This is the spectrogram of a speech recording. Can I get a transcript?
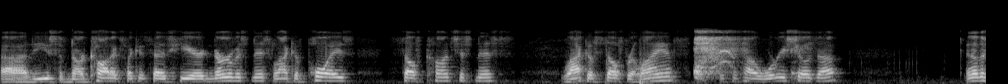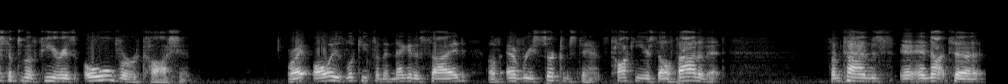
uh, the use of narcotics, like it says here, nervousness, lack of poise, self consciousness, lack of self reliance. This is how worry shows up. Another symptom of fear is over caution, right? Always looking for the negative side of every circumstance, talking yourself out of it. Sometimes, and not to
